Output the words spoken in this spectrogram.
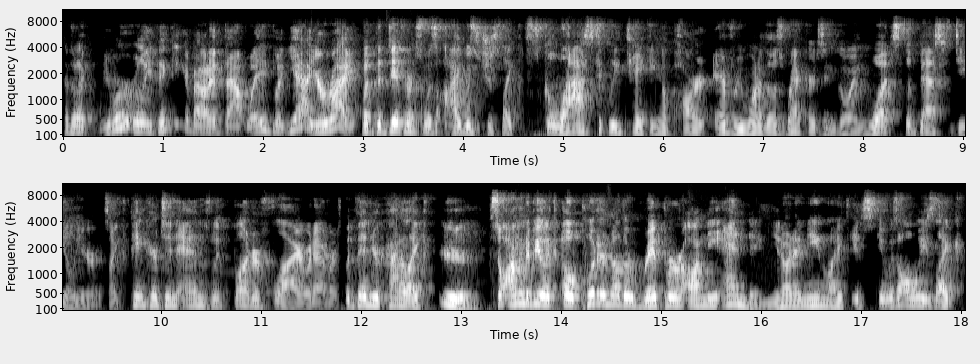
And they're like, "We weren't really thinking about it that way, but yeah, you're right." But the difference was I was just like scholastically taking apart every one of those records and going, "What's the best deal here?" It's like Pinkerton ends with Butterfly or whatever. But then you're kind of like, Ugh. so I'm gonna be like, "Oh, put another Ripper on the ending." You know what I mean? Like it's it was always like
